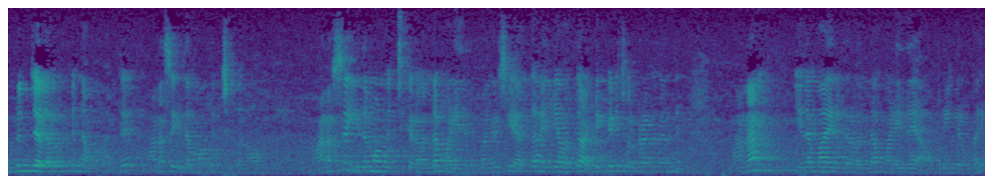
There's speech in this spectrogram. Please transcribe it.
முடிஞ்ச அளவுக்கு நம்ம வந்து மனசை இதமாக வச்சுக்கணும். மனசை இதமாக வச்சுக்கிறவன் தான் மனிதன். மகிழ்ச்சி தான் ஐயா வந்து அடிக்கடி சொல்கிறது வந்து மனம் இதமாக இருக்கிறவன் தான் மனிதன் அப்படிங்கிற மாதிரி.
